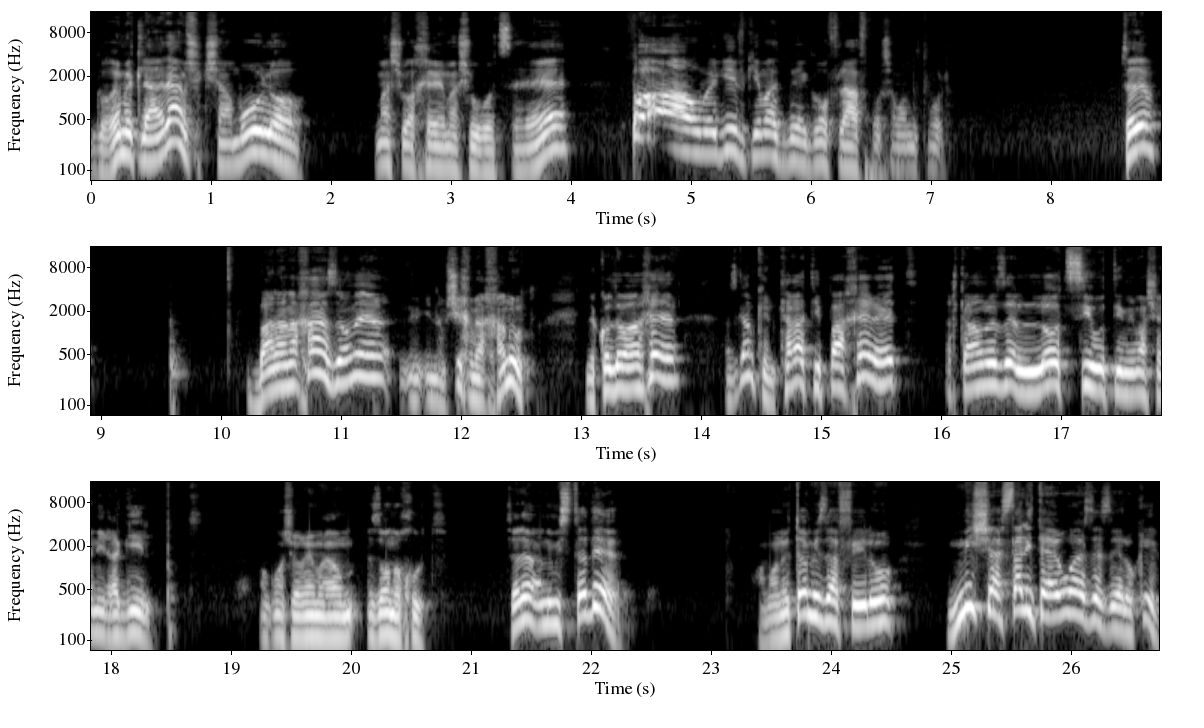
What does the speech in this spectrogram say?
גורמת לאדם שכשאמרו לו משהו אחר ממה שהוא רוצה, פה הוא מגיב כמעט באגרוף לאף כמו שאמרנו אתמול. בסדר? בעל הנחה זה אומר, אם נמשיך מהחנות לכל דבר אחר, אז גם כן קרה טיפה אחרת, איך קראנו לזה? לא הוציאו אותי ממה שאני רגיל. או כמו שאומרים היום, אזור נוחות. בסדר? אני מסתדר. אמרנו יותר מזה אפילו, מי שעשה לי את האירוע הזה זה אלוקים.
